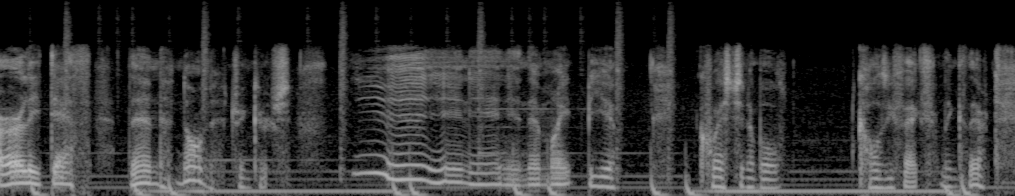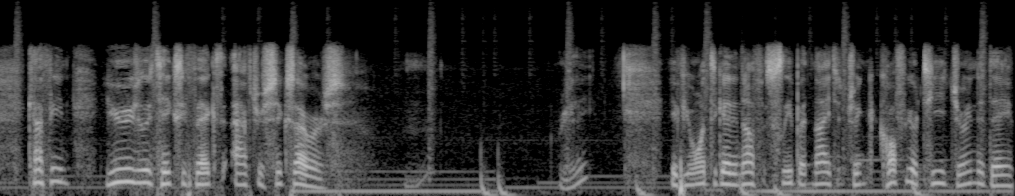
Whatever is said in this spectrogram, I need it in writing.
early death than non-drinkers. There might be a questionable cause effect link there. Caffeine usually takes effect after six hours. Hmm. Really? If you want to get enough sleep at night, drink coffee or tea during the day.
